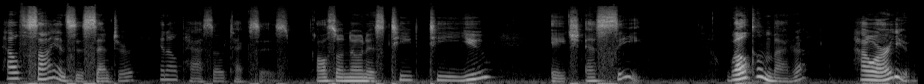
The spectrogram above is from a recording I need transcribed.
Health Sciences Center in El Paso, Texas, also known as TTU HSC. Welcome, Mayra. How are you?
